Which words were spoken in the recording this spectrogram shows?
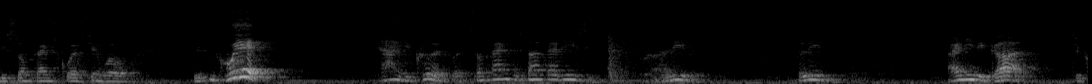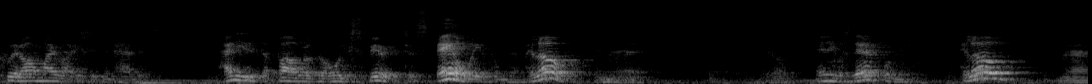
we sometimes question, well, you can quit. Yeah, you could, but sometimes it's not that easy. Right. Believe it. Believe me. I needed God to quit all my vices and habits. I needed the power of the Holy Spirit to stay away from them. Hello? Amen. And He was there for me. Hello? Amen.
